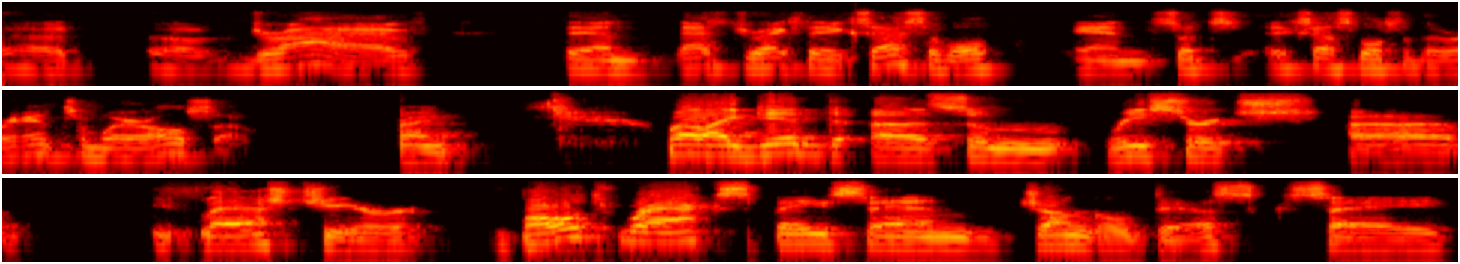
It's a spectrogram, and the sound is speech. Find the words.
uh, uh, drive, then that's directly accessible, and so it's accessible to the ransomware also. Right. Well, I did uh, some research uh, last year. Both Rackspace and Jungle Disk say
